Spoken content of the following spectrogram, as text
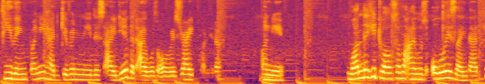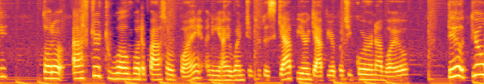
feeling pani had given me this idea that I was always right भनेर अनि वानदेखि टुवेल्भसम्म आई वाज अलवेज लाइक द्याट कि तर आफ्टर टुवेल्भबाट पास आउट भएँ अनि आई वेन्ट टु दिस ग्याप इयर ग्याप इयर पछि कोरोना भयो त्यो त्यो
